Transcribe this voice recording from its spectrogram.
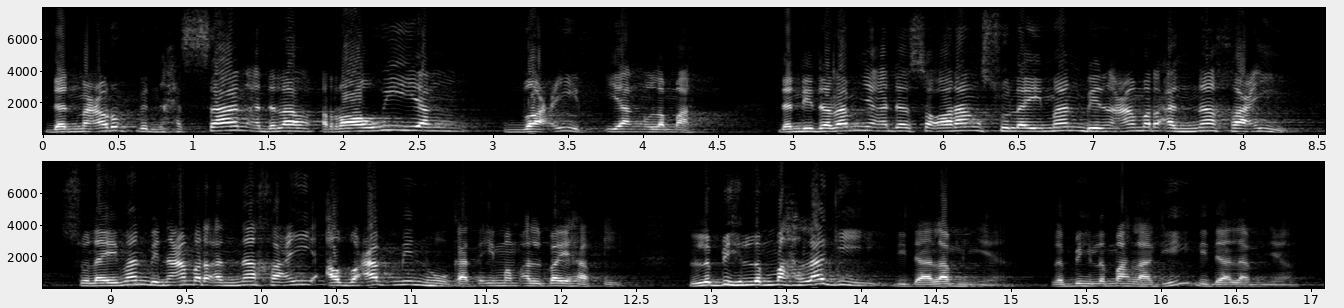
Dan Ma'ruf bin Hassan adalah rawi yang dhaif, yang lemah. Dan di dalamnya ada seorang Sulaiman bin Amr An-Nakhai. Sulaiman bin Amr An-Nakhai adhab minhu kata Imam Al-Baihaqi. Lebih lemah lagi di dalamnya. Lebih lemah lagi di dalamnya.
